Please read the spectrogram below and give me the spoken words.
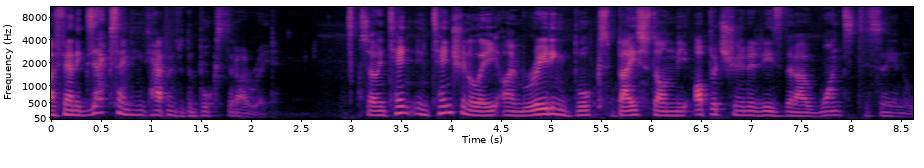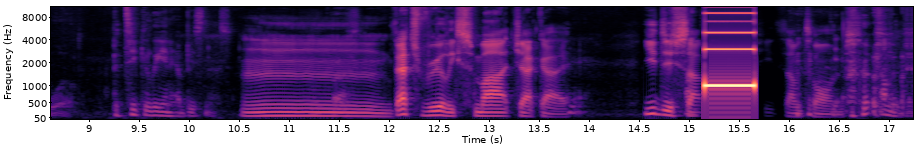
I found exact same thing happens with the books that I read. So inten- intentionally, I'm reading books based on the opportunities that I want to see in the world, particularly in our business. Mm, that's really smart, Jacko. You do some sometimes. I'm the best.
